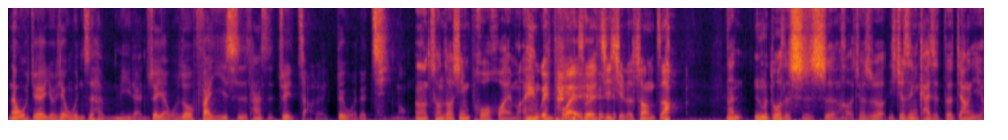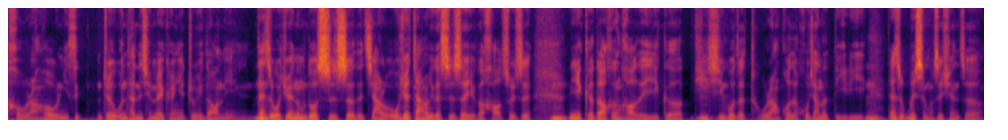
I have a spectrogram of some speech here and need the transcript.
那我觉得有些文字很迷人，所以啊，我说翻译诗它是最早的对我的启蒙。嗯，创造性破坏嘛，因为破坏所以激起了创造。那那么多的诗社，哈，就是说，你就是你开始得奖以后，然后你是就是文坛的前辈可能也注意到你，但是我觉得那么多诗社的加入，我觉得加入一个诗社有个好处是，嗯，你也得到很好的一个体系或者土壤或者互相的砥砺，嗯，但是为什么是选择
